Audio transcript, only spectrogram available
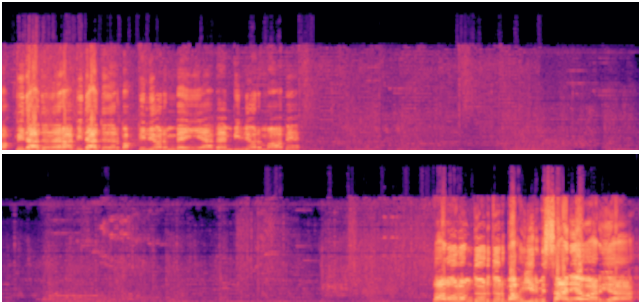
Bak bir daha döner ha bir daha döner. Bak biliyorum ben ya. Ben biliyorum abi. Lan oğlum dur dur bak 20 saniye var ya.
